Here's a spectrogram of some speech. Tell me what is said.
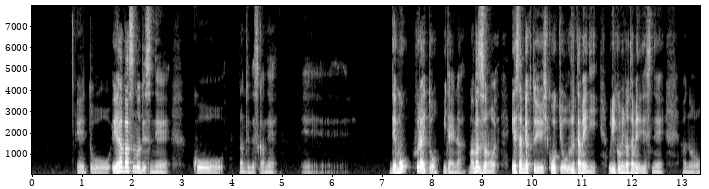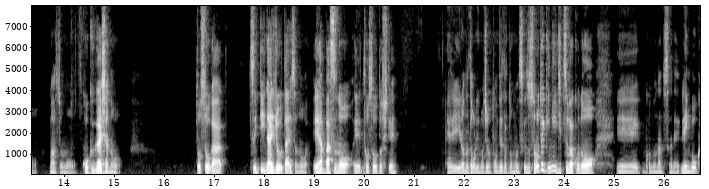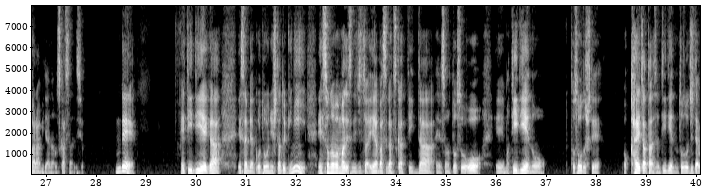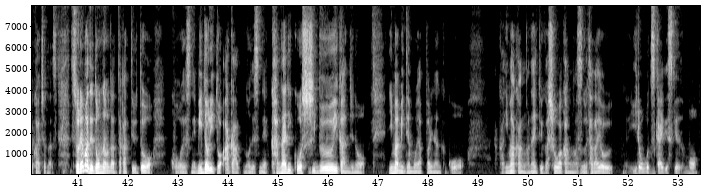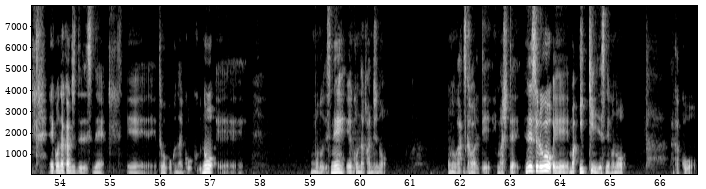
えっ、と、エアバスのですね、こう、なんていうんですかね、えーデモフライトみたいな、まあ、まずその A300 という飛行機を売るために、売り込みのためにですね、あの、まあその航空会社の塗装がついていない状態、そのエアバスの、塗装として、えーいろんなところにもちろん飛んでたと思うんですけど、その時に実はこの、えーこのなんですかね、レインボーカラーみたいなのを使ってたんですよ。で、TDA が300を導入したときに、そのままですね、実は Airbus が使っていたその塗装を、TDA の塗装として変えちゃったんですよ。TDA の塗装自体を変えちゃったんです。それまでどんなのだったかっていうと、こうですね、緑と赤のですね、かなりこう渋い感じの、今見てもやっぱりなんかこう、なんか今感がないというか昭和感がすごい漂う色使いですけれども、こんな感じでですね、えー、東国内航空の、えー、ものですね、えこんな感じのものが使われていまして、で、それを、えー、まあ、一気にですね、この、なんかこう、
